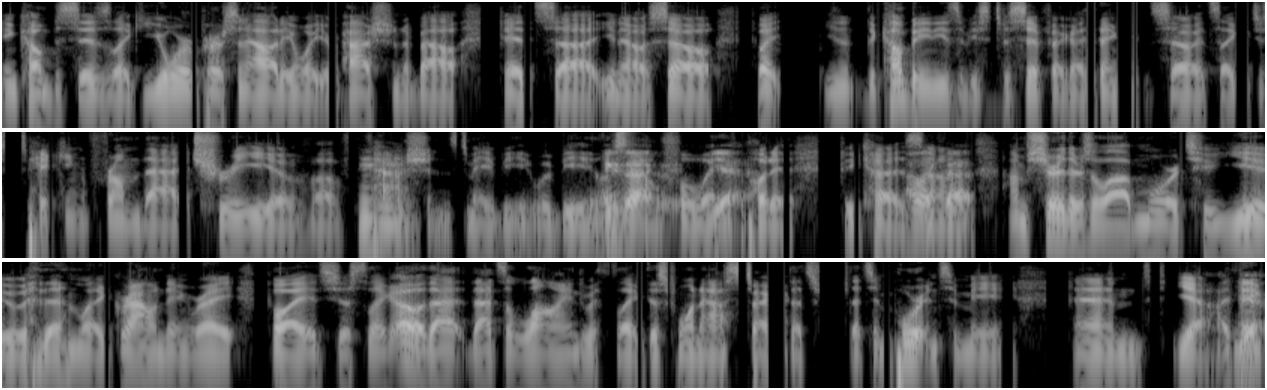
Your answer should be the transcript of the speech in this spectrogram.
encompasses like your personality and what you're passionate about. It's uh, you know, so but you know the company needs to be specific, I think. So it's like just picking from that tree of of Mhm. passions maybe it would be like Exactly, a helpful way yeah. to put it because like um, I'm sure there's a lot more to you than like grounding, right? But it's just like, oh, that that's aligned with like this one aspect that's that's important to me. And yeah, I think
